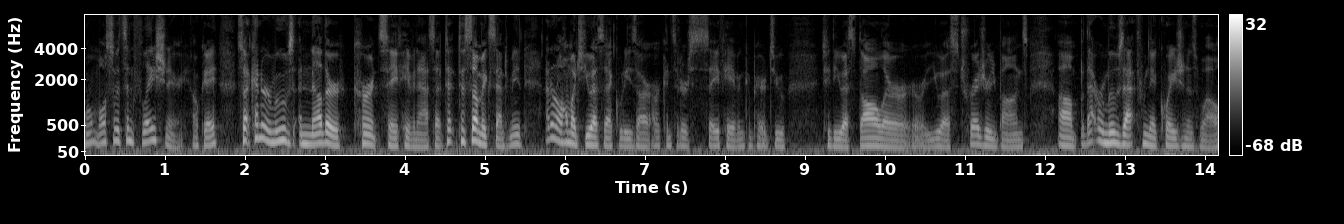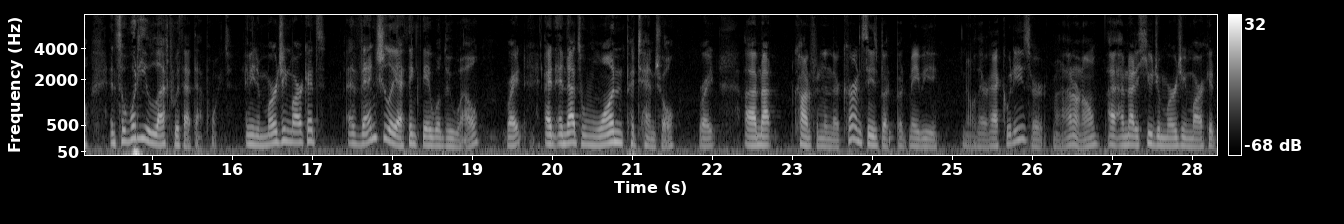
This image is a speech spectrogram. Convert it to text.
well, most of it's inflationary. Okay, so that kind of removes another current safe haven asset to, to some extent. I mean, I don't know how much U.S. equities are, are considered safe haven compared to to the U.S. dollar or U.S. Treasury bonds, um, but that removes that from the equation as well. And so, what are you left with at that point? I mean, emerging markets eventually, I think they will do well, right? And and that's one potential, right? I'm not confident in their currencies, but but maybe you know their equities or I don't know. I, am not a huge emerging market.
